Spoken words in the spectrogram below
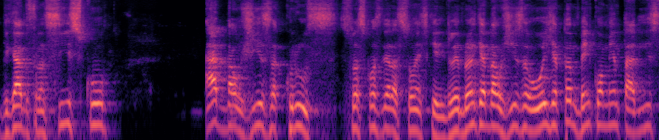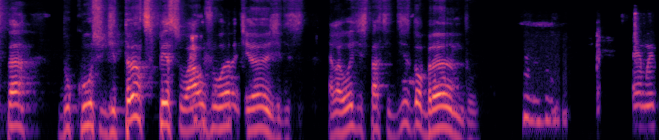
Obrigado, Francisco. Adalgisa Cruz, suas considerações, querido. Lembrando que a Adalgisa hoje é também comentarista do curso de Transpessoal Joana de Ângeles. Ela hoje está se desdobrando. É, muito,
